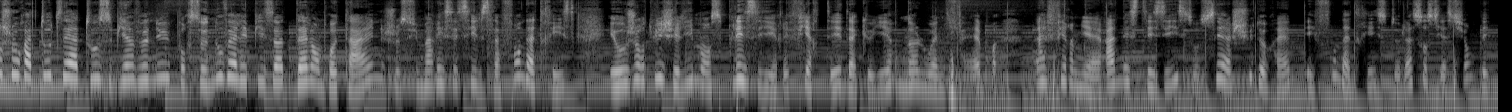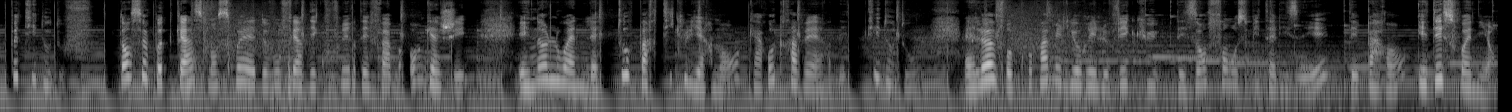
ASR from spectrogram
Bonjour à toutes et à tous, bienvenue pour ce nouvel épisode d'Elle en Bretagne. Je suis Marie-Cécile, sa fondatrice, et aujourd'hui j'ai l'immense plaisir et fierté d'accueillir Nolwenn Fèbre, infirmière anesthésiste au CHU de Rennes et fondatrice de l'association des Petits Doudous. Dans ce podcast, mon souhait est de vous faire découvrir des femmes engagées, et Nolwenn l'est tout particulièrement car au travers des Petits Doudous, elle œuvre pour améliorer le vécu des enfants hospitalisés, des parents et des soignants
